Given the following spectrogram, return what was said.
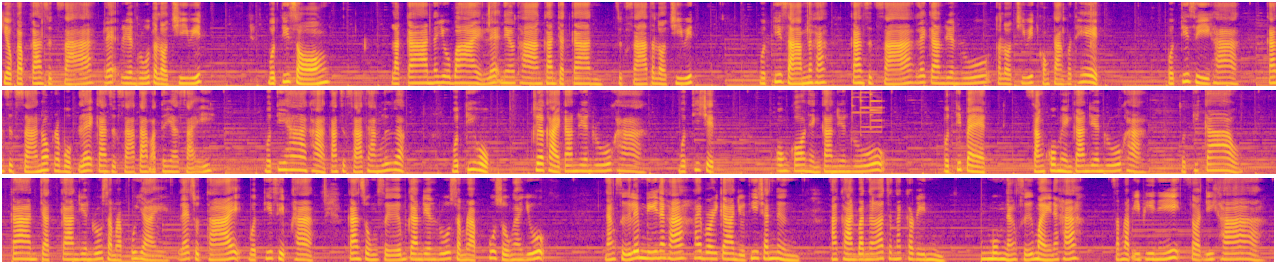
เกี่ยวกับการศึกษาและเรียนรู้ตลอดชีวิต บทที่ 2 หลักการนโยบายและแนวทางการจัดการศึกษาตลอดชีวิต บทที่ 3 นะคะ การศึกษาและการเรียนรู้ตลอดชีวิตของต่างประเทศ บทที่ 4 ค่ะ การศึกษานอกระบบและการศึกษาตามอัธยาศัย บทที่ 5 ค่ะ การศึกษาทางเลือก บทที่ 6 เครือข่ายการเรียนรู้ค่ะ บทที่ 7 องค์กรแห่งการเรียนรู้ บทที่ 8 สังคมแห่งการเรียนรู้ค่ะ บทที่ 9 การจัดการเรียนรู้สำหรับผู้ใหญ่ และสุดท้ายบทที่ 10 ค่ะ การส่งเสริมการเรียนรู้สำหรับผู้สูงอายุ หนังสือเล่มนี้นะคะ ให้บริการอยู่ที่ชั้นหนึ่งอาคารบรรณราชนครินทร์เป็นมุมหนังสือใหม่นะคะสำหรับ EP นี้ สวัสดีค่ะ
